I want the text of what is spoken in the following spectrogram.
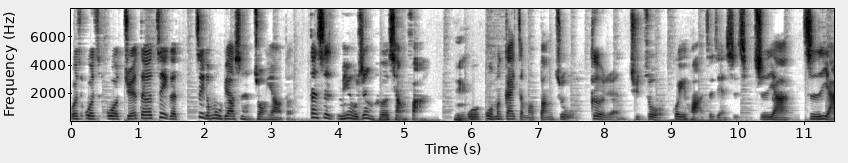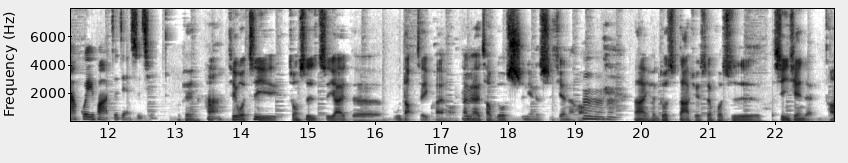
我我我觉得这个这个目标是很重要的，但是没有任何想法，嗯，我我们该怎么帮助个人去做规划这件事情？职涯职涯规划这件事情。OK，好，其实我自己从事职涯的舞蹈这一块哈，大概差不多十年的时间了哈。嗯嗯嗯。那很多是大学生或是新鲜人哈，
